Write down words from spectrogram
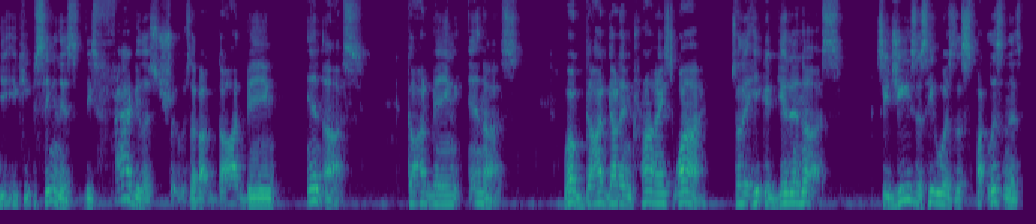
You, you keep seeing this, these fabulous truths about God being in us. God being in us. Well, God got in Christ. Why? So that he could get in us. See, Jesus, he was the spot, listen this,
